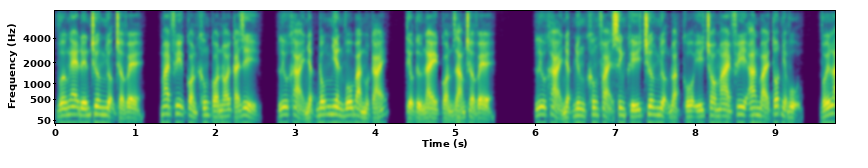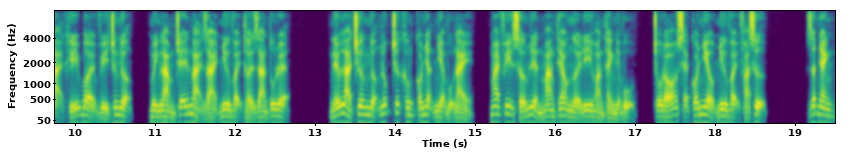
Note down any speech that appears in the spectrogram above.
Vừa nghe đến trương nhượng trở về, mai phi còn không có nói cái gì, lưu khải nhật đông nhiên vỗ bàn một cái, tiểu tử này còn dám trở về. Lưu khải nhật nhưng không phải sinh khí trương nhượng đoạt cố ý cho mai phi an bài tốt nhiệm vụ, với lại khí bởi vì trương nhượng, mình làm trễ mãi dài như vậy thời gian tu luyện. Nếu là trương nhượng lúc trước không có nhận nhiệm vụ này, mai phi sớm liền mang theo người đi hoàn thành nhiệm vụ, chỗ đó sẽ có nhiều như vậy phá sự. Rất nhanh,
